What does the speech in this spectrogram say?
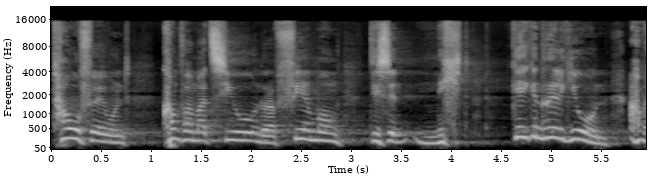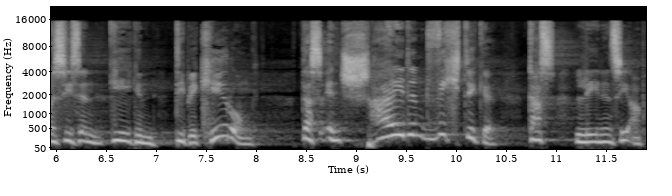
Taufe und Konfirmation oder Firmung, die sind nicht gegen Religion, aber sie sind gegen die Bekehrung. Das entscheidend Wichtige, das lehnen sie ab.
